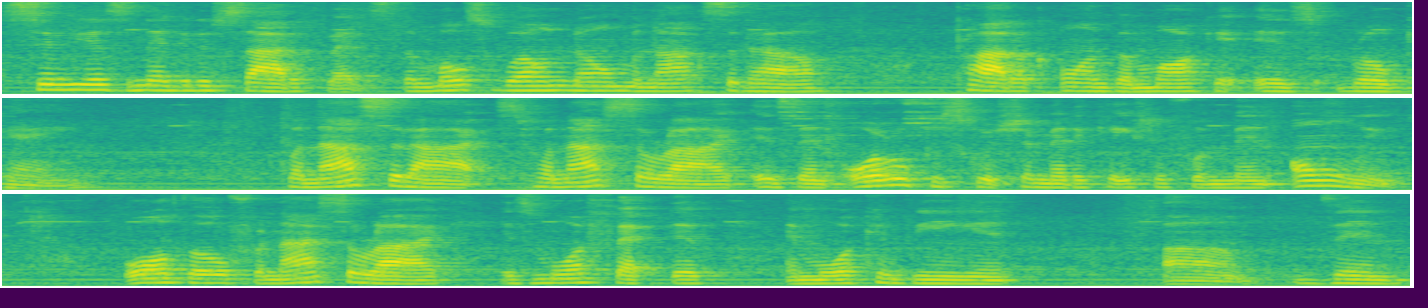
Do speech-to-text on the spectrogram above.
serious negative side effects. The most well-known minoxidil product on the market is Rogaine. Finasteride, finasteride is an oral prescription medication for men only, although finasteride is more effective and more convenient um, than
